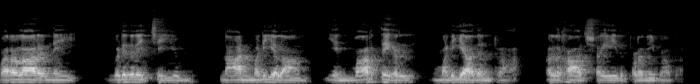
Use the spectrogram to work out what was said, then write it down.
வரலாறு என்னை விடுதலை செய்யும் நான் மடியலாம் என் வார்த்தைகள் மடியாதென்றார் அல்ஹாஜ் ஷஹீத் பழனி பாபா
